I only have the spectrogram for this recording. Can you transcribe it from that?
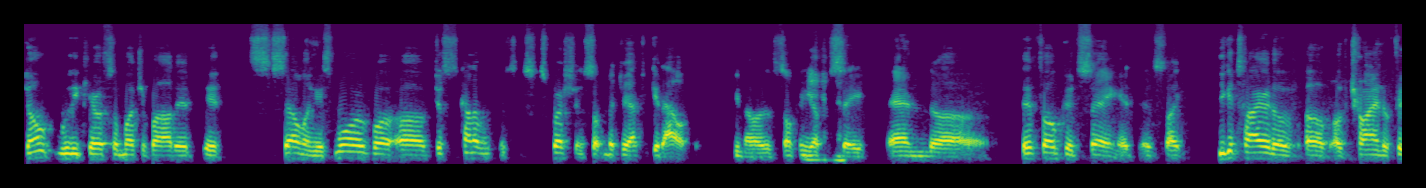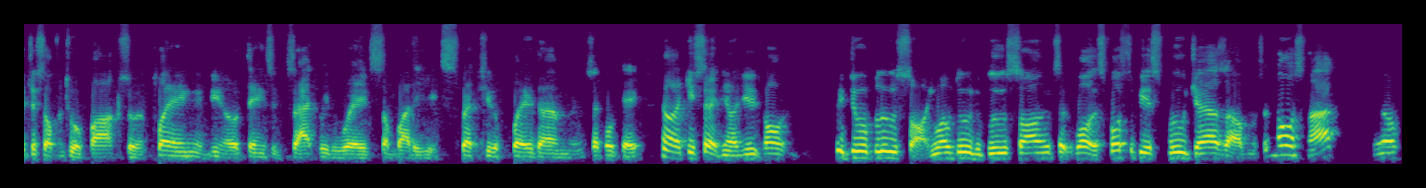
don't really care so much about it. It selling. It's more of a uh, just kind of expression, something that you have to get out. You know, it's something you have to say. And uh, it felt good saying it. It's like you get tired of, of, of trying to fit yourself into a box or playing, you know, things exactly the way somebody expects you to play them. And it's like, okay, you know, like you said, you know, you oh, we do a blues song. You want to do the blues song? It's like, well, it's supposed to be a smooth jazz album. I said, no, it's not. You know,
